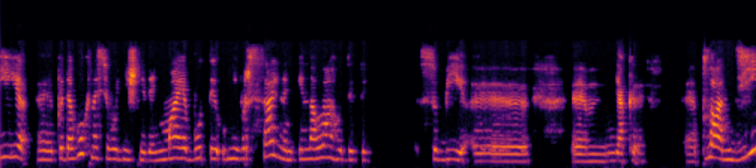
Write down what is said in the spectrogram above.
І е, педагог на сьогоднішній день має бути універсальним і налагодити собі е, ем, як, е, план дій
